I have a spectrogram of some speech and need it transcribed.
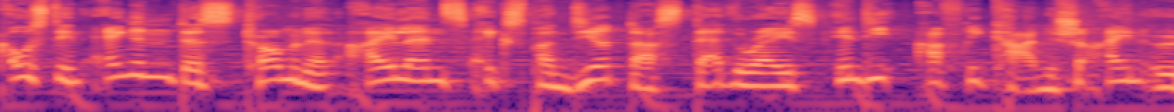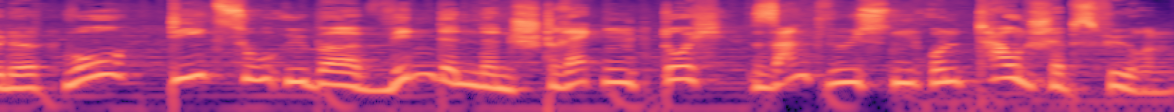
Aus den Engen des Terminal Islands expandiert das Death Race in die afrikanische Einöde, wo die zu überwindenden Strecken durch Sandwüsten und Townships führen.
